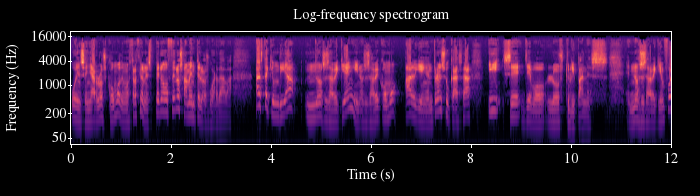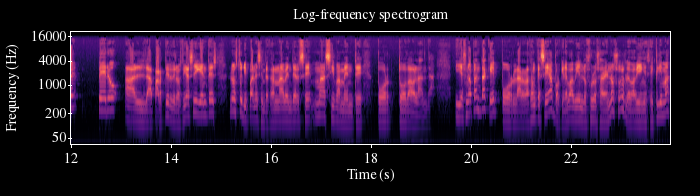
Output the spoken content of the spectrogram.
o enseñarlos como demostraciones, pero celosamente los guardaba. Hasta que un día, no se sabe quién y no se sabe cómo, alguien entró en su casa y se llevó los tulipanes. No se sabe quién fue, pero a partir de los días siguientes los tulipanes empezaron a venderse masivamente por toda Holanda. Y es una planta que, por la razón que sea, porque le va bien los suelos arenosos, le va bien ese clima,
